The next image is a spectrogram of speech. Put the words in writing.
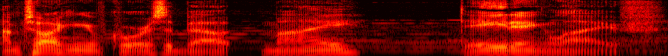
I'm talking, of course, about my dating life.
